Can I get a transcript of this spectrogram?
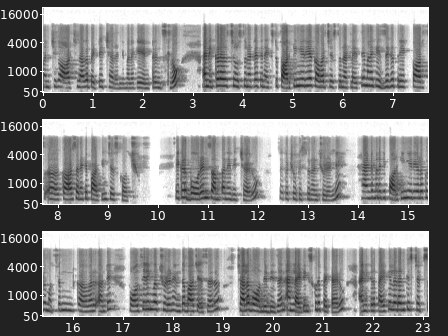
మంచిగా ఆర్చ్ లాగా పెట్టించారండి మనకి ఎంట్రన్స్లో. అండ్ ఇక్కడ చూస్తున్నట్లయితే నెక్స్ట్ పార్కింగ్ ఏరియా కవర్ చేస్తున్నట్లయితే మనకి ఈజీగా త్రీ కార్స్ కార్స్ అనేవి పార్కింగ్ చేసుకోవచ్చు. ఇక్కడ బోర్ అండ్ సంప్ అనేది ఇచ్చారు. సో ఇక్కడ చూపిస్తున్నాను చూడండి. అండ్ మనకి పార్కింగ్ ఏరియాలో కూడా మొత్తం కవర్ అంటే ఫాల్ సీలింగ్ వర్క్ చూడండి ఎంత బాగా చేశారు. చాలా బాగుంది డిజైన్ అండ్ లైటింగ్స్ కూడా పెట్టారు. అండ్ ఇక్కడ పైకి వెళ్ళడానికి స్టెప్స్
